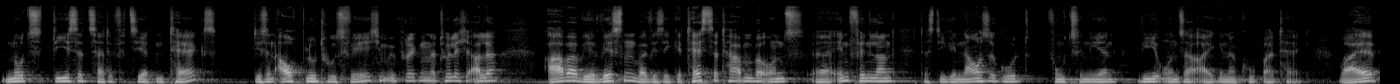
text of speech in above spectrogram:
nutzt diese zertifizierten Tags. Die sind auch Bluetooth-fähig im Übrigen natürlich alle. Aber wir wissen, weil wir sie getestet haben bei uns äh, in Finnland, dass die genauso gut funktionieren wie unser eigener Cooper-Tag. Weil,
